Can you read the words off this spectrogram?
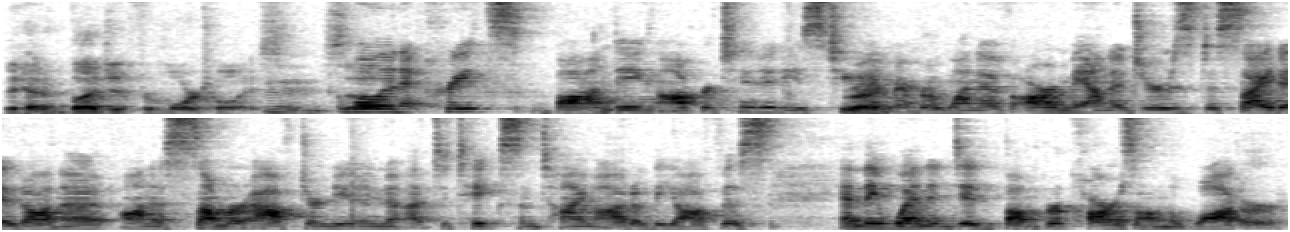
they had a budget for more toys. Mm. So. Well, and it creates bonding opportunities too. Right. I remember one of our managers decided on a on a summer afternoon uh, to take some time out of the office and they went and did bumper cars on the water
